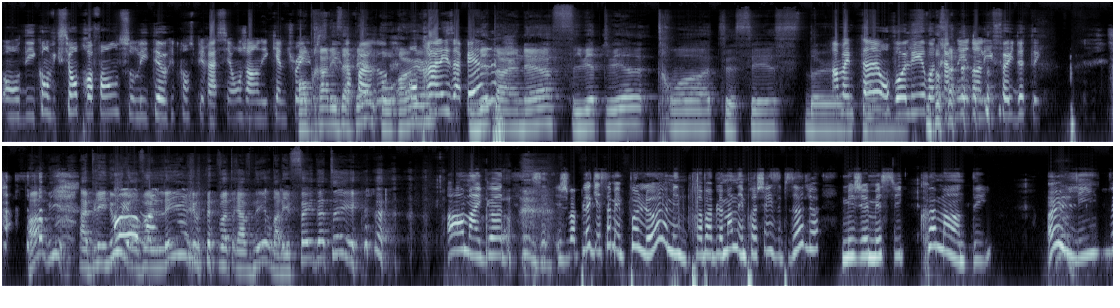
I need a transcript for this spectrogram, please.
ont des convictions profondes sur les théories de conspiration, genre les chemtrails, On prend les appels au 1, on prend les appels. 819, 88, 3, 6, 2... En même temps, on va lire votre avenir dans les feuilles de thé. Ah oui, appelez-nous et on va lire votre avenir dans les feuilles de thé. Oh my god. Je vais plugger ça, même pas là, là, mais probablement dans les prochains épisodes, là. Mais je me suis commandé un livre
